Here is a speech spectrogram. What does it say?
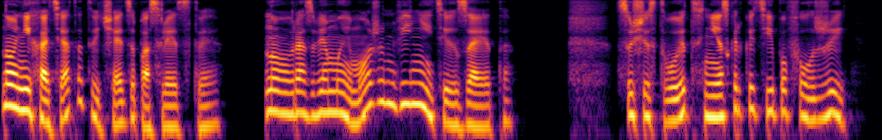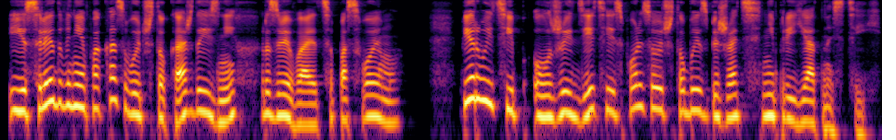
но не хотят отвечать за последствия. Но разве мы можем винить их за это? Существует несколько типов лжи, и исследования показывают, что каждый из них развивается по-своему. Первый тип лжи дети используют, чтобы избежать неприятностей,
